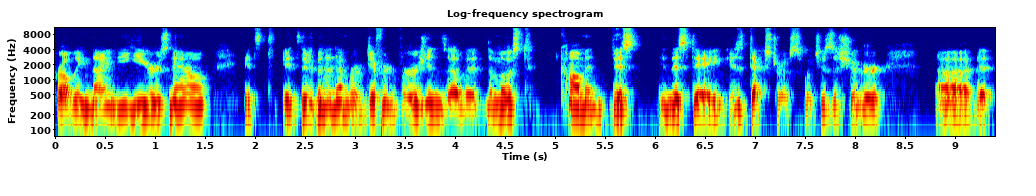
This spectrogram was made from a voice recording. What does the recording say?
probably 90 years now it's, it's there's been a number of different versions of it. The most common this in this day is dextrose, which is a sugar uh, that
